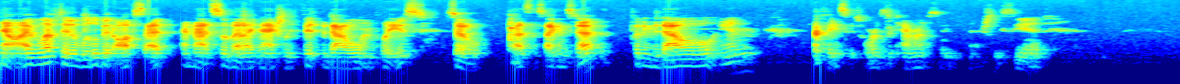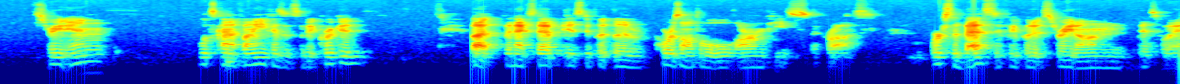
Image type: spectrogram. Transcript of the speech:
Now I've left it a little bit offset, and that's so that I can actually fit the dowel in place. So that's the second step, putting the dowel in, face it towards the camera so you can actually see it. Straight in. Looks kind of funny because it's a bit crooked, but the next step is to put the horizontal arm piece across. Works the best if we put it straight on this way.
